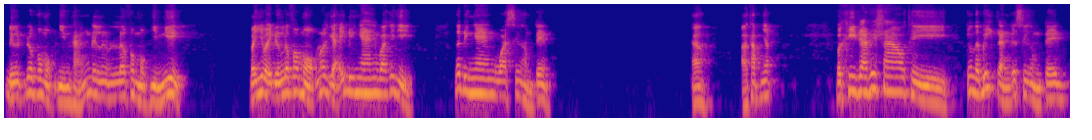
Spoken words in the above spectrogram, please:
Đường lớp phô một nhìn thẳng đây là lớp phô một nhìn nghiêng. Và như vậy đường lớp phô một nó gãy đi ngang qua cái gì? Nó đi ngang qua xương hầm trên. À, ở thấp nhất. Và khi ra phía sau thì chúng ta biết rằng cái xương hầm trên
